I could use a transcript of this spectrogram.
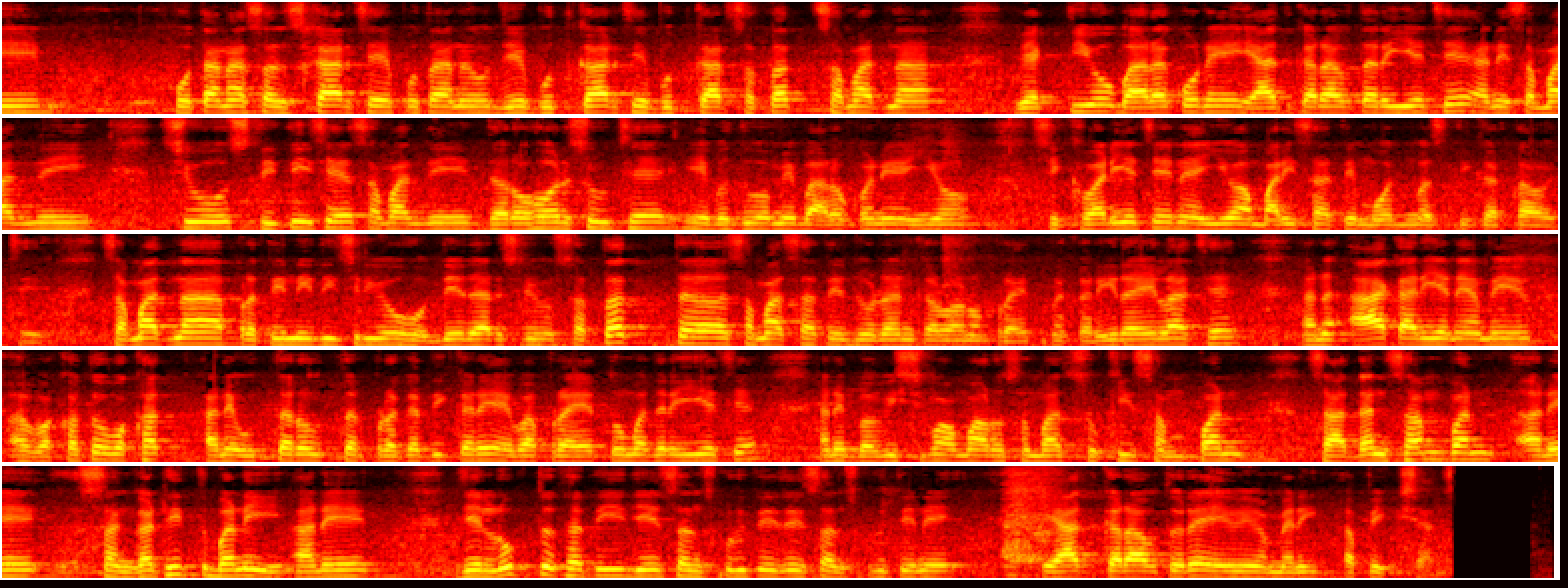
પોતાના સંસ્કાર છે, પોતાનો જે ભૂતકાળ છે, ભૂતકાળ સતત સમાજના વ્યક્તિઓ, બાળકોને યાદ કરાવતા રહીએ છીએ અને સમાજની શું સ્થિતિ છે, સમાજની ધરોહર શું છે, એ બધું અમે બાળકોને અહીંયા શીખવાડીએ છીએ અને અહીંયા અમારી સાથે મોજ મસ્તી કરતા હોય છે. સમાજના પ્રતિનિધિશ્રીઓ, હોદ્દેદારશ્રીઓ સતત સમાજ સાથે જોડાણ કરવાનો પ્રયત્ન કરી રહેલા છે અને આ કાર્યને અમે વખતો વખત અને ઉત્તરોત્તર પ્રગતિ કરે એવા પ્રયત્નોમાં જ રહીએ છીએ અને ભવિષ્યમાં અમારો સમાજ સુખી, સંપન્ન, સાધન સંપન્ન અને સંગઠિત બની અને જે લુપ્ત થતી જે સંસ્કૃતિ છે સંસ્કૃતિને યાદ કરાવતો રહે એવી અમારી અપેક્ષા છે.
